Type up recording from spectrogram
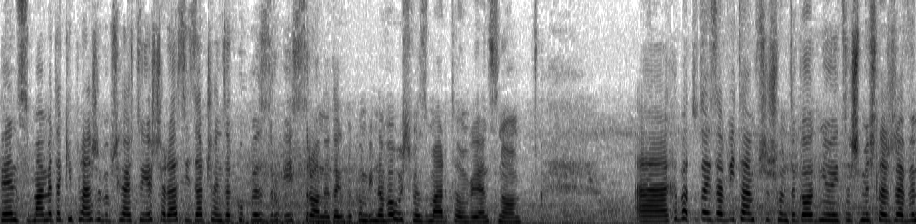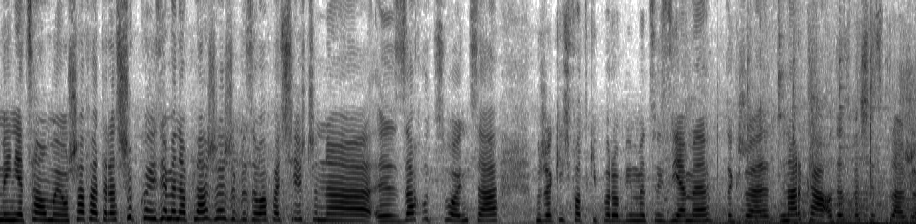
Więc mamy taki plan, żeby przyjechać tu jeszcze raz i zacząć zakupy z drugiej strony. Tak wykombinowałyśmy z Martą, więc no. E, chyba tutaj zawitam w przyszłym tygodniu i coś myślę, że wymienię całą moją szafę. Teraz szybko jedziemy na plażę, żeby załapać się jeszcze na y, zachód słońca. Może jakieś fotki porobimy, coś zjemy. Także narka odezwę się z plaży.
